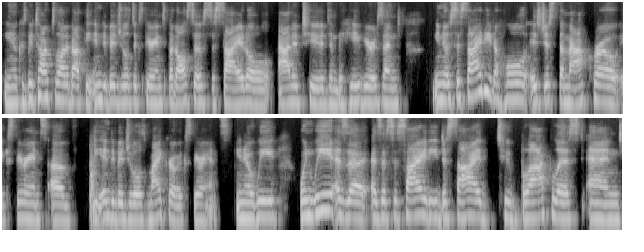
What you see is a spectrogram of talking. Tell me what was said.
you know, because we talked a lot about the individual's experience, but also societal attitudes and behaviors. And you know society to whole is just the macro experience of the individual's micro experience you know we when we as a as a society decide to blacklist and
